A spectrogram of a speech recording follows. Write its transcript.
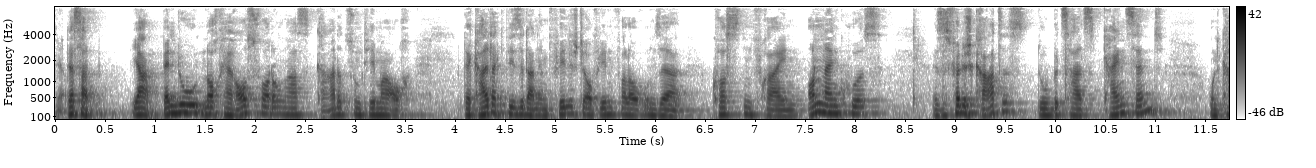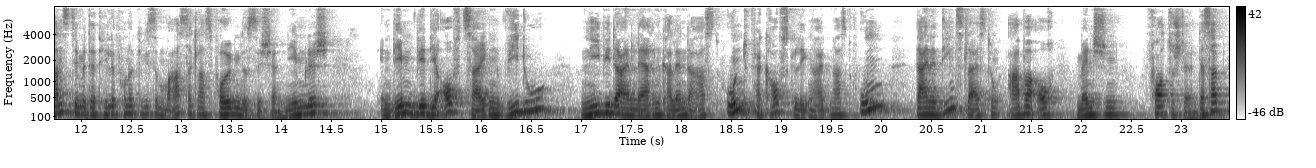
Ja. Deshalb, ja, wenn du noch Herausforderungen hast, gerade zum Thema auch der Kaltakquise, dann empfehle ich dir auf jeden Fall auch unser kostenfreien Online-Kurs. Es ist völlig gratis, du bezahlst keinen Cent und kannst dir mit der Telefonakquise Masterclass folgendes sichern, nämlich indem wir dir aufzeigen, wie du nie wieder einen leeren Kalender hast und Verkaufsgelegenheiten hast, um deine Dienstleistung aber auch Menschen vorzustellen. Deshalb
